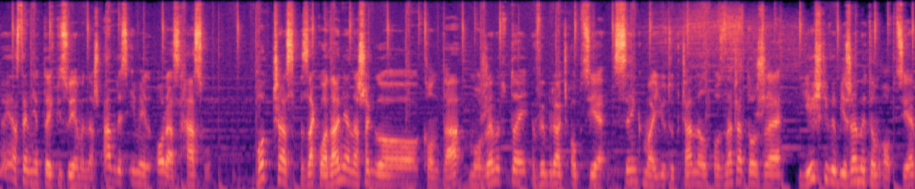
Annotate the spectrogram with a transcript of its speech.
No i następnie tutaj wpisujemy nasz adres e-mail oraz hasło. Podczas zakładania naszego konta możemy tutaj wybrać opcję Sync My YouTube Channel. Oznacza to, że jeśli wybierzemy tą opcję,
